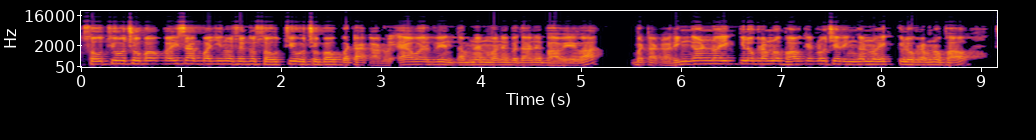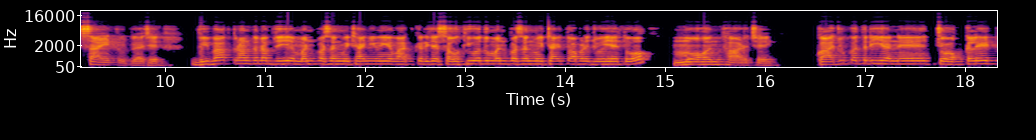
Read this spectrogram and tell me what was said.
સૌથી ઓછો ભાવ કઈ શાકભાજીનો છે? તો સૌથી ઓછો ભાવ બટાકાનો. એવરગ્રીન તમને મને બધાને ભાવે એવા બટાકા. રીંગણનો એક કિલોગ્રામનો ભાવ કેટલો છે? રીંગણનો એક કિલોગ્રામનો ભાવ સાહીઠ રૂપિયા છે. વિભાગ ત્રણ તરફ જઈએ. મનપસંદ મીઠાઈની વાત કરી છે. સૌથી વધુ મનપસંદ મીઠાઈ તો આપણે જોઈએ તો મોહનથાળ છે. કાજુ કતરી અને ચોકલેટ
